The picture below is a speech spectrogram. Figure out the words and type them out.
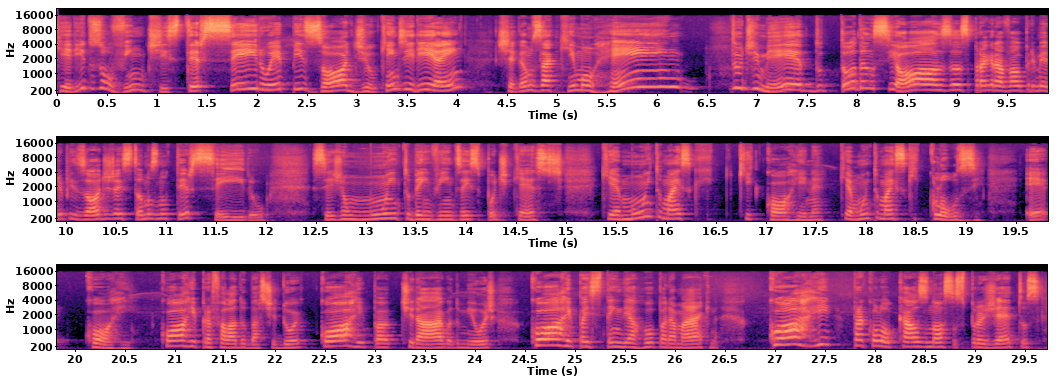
Queridos ouvintes, terceiro episódio. Quem diria, hein? Chegamos aqui morrendo de medo, toda ansiosas para gravar o primeiro episódio, já estamos no terceiro. Sejam muito bem-vindos a esse podcast que é muito mais que, que corre, né? Que é muito mais que close. É corre. Corre para falar do bastidor, corre para tirar a água do miojo, corre para estender a roupa da máquina, corre para colocar os nossos projetos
